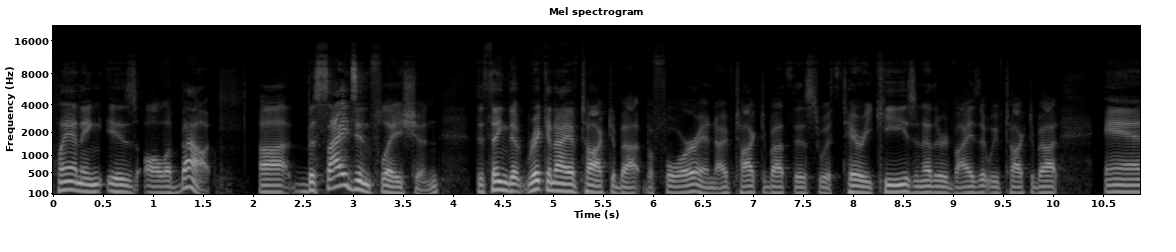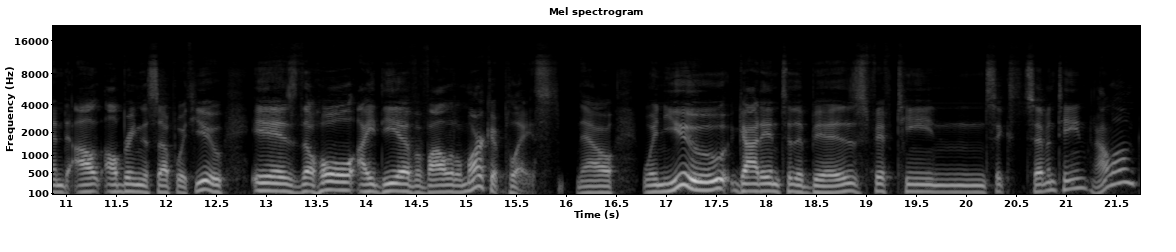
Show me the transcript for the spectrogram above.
planning is all about. Uh, besides inflation, the thing that Rick and I have talked about before, and I've talked about this with Terry Keys, another advisor that we've talked about, and I'll I'll bring this up with you is the whole idea of a volatile marketplace. Now, when you got into the biz 15 16, 17, how long?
